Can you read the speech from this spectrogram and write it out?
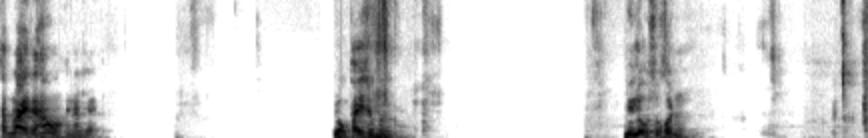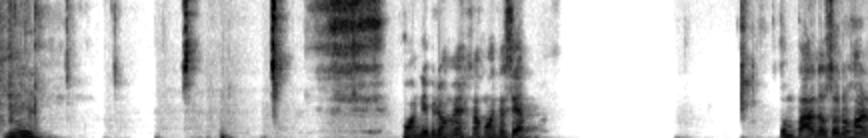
ทำลายแต่เฮาแค่นั้นแหละโรคภัยซุมือ มีโรคทุกคน อืมหอนนี่ไปน้องไหมถ้าหอนถ้าแสบต้มปลาต้มสดหอน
